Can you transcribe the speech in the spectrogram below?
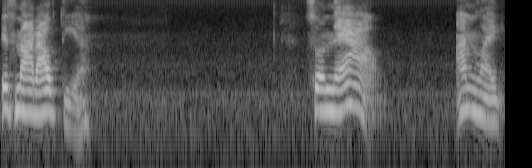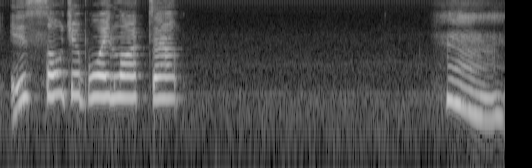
is not out there? So now I'm like, is Soulja Boy locked up? Hmm.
